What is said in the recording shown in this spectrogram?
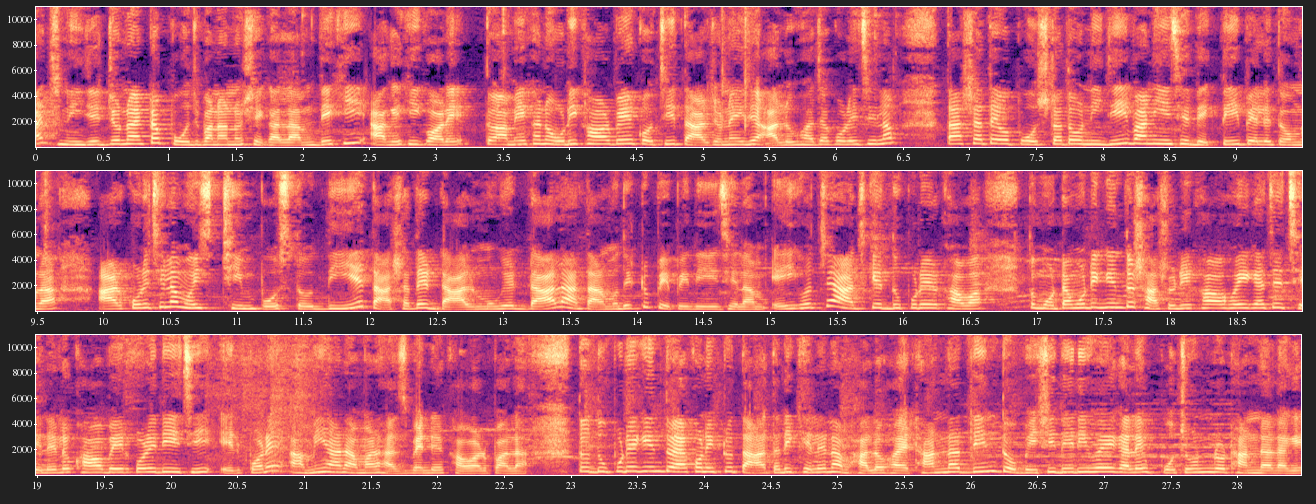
আজ নিজের জন্য একটা পোজ বানানো শেখালাম। দেখি আগে কি করে। তো আমি এখানে ওরই খাবার বের করছি, তার জন্য এই যে আলু ভাজা করেছিলাম। তার সাথে ও পোস্টটা তো নিজেই বানিয়েছে, দেখতেই পেলে তোমরা। আর করেছিলাম ওই স্টিম পোস্ত দিয়ে তার সাথে ডাল, মুগের ডাল, আর তার মধ্যে একটু পেঁপে দিয়েছিলাম। এই হচ্ছে আজকের দুপুরের খাওয়া। তো মোটামুটি কিন্তু শাশুড়ির খাওয়া হয়ে গেছে, ছেলেরও খাওয়া বের করে দিয়েছি। এরপরে আমি আর আমার হাজব্যান্ডের খাওয়ার পালা। তো দুপুরে কিন্তু এখন একটু তাড়াতাড়ি খেলে না ভালো হয়। ঠান্ডার দিন তো বেশি দেরি হয়ে গেলে প্রচণ্ড ঠান্ডা লাগে।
